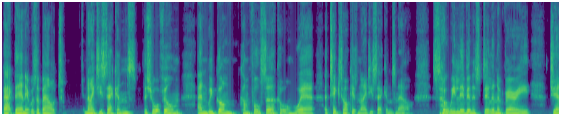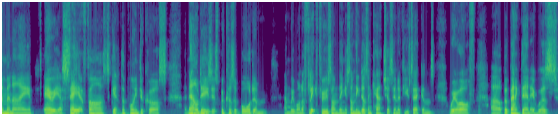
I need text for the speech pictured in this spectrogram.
back then it was about 90 seconds the short film and we've gone come full circle where a tiktok is 90 seconds now so we live in a still in a very gemini area say it fast get the point across nowadays it's because of boredom and we want to flick through something. If something doesn't catch us in a few seconds, we're off. Uh, but back then, it was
